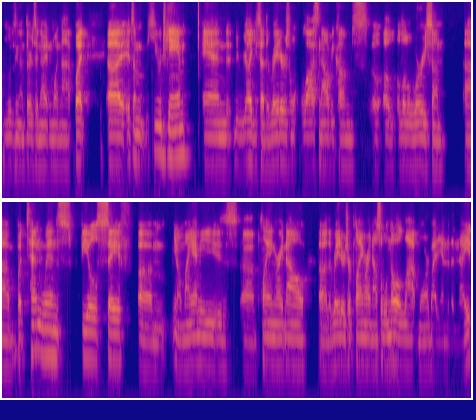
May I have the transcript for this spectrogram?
losing on Thursday night and whatnot. But uh, it's a huge game. and like you said, the Raiders' loss now becomes a, a, a little worrisome. Uh, but 10 wins feels safe. Um, you know, Miami is uh, playing right now. Uh, the Raiders are playing right now, so we'll know a lot more by the end of the night.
